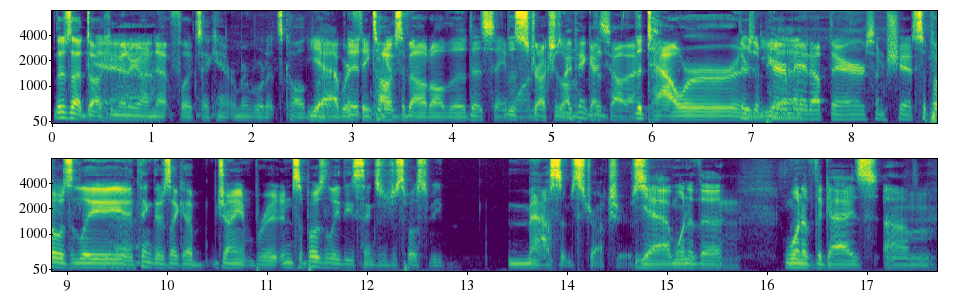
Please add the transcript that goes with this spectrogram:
There's that documentary on Netflix. I can't remember what it's called. Yeah, but we're it thinking talks of about all the the same the one. structures. On I think I saw that. the tower. There's a and- pyramid up there, some shit. Supposedly, I think there's like a giant bridge, and supposedly these things are just supposed to be massive structures. Yeah, one of the Mm. one of the guys um,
